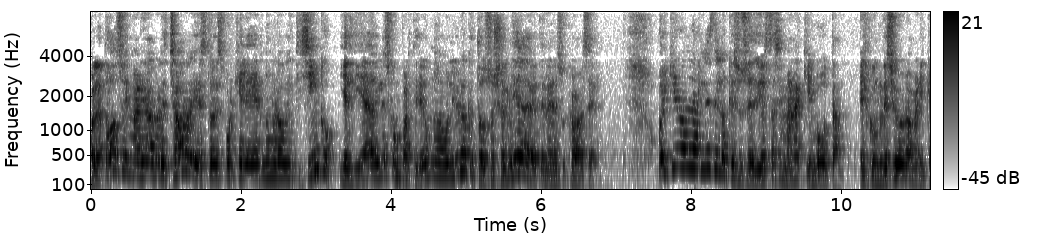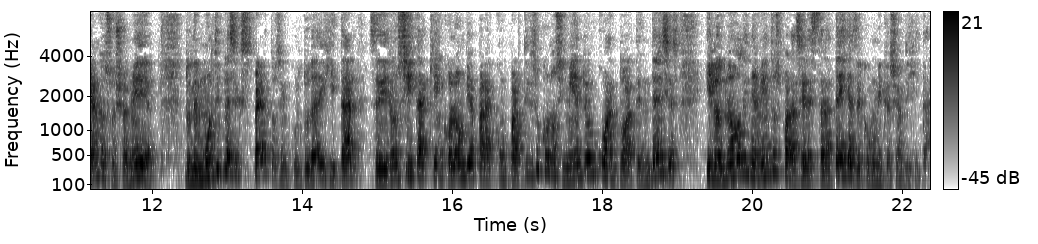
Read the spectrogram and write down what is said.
Hola a todos, soy Mario Álvarez Chavarro y esto es Por qué leer número 25 y el día de hoy les compartiré un nuevo libro que todo social media debe tener en su cabecera. Hoy quiero hablarles de lo que sucedió esta semana aquí en Bogotá, el Congreso Iberoamericano de Social Media, donde múltiples expertos en cultura digital se dieron cita aquí en Colombia para compartir su conocimiento en cuanto a tendencias y los nuevos lineamientos para hacer estrategias de comunicación digital.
